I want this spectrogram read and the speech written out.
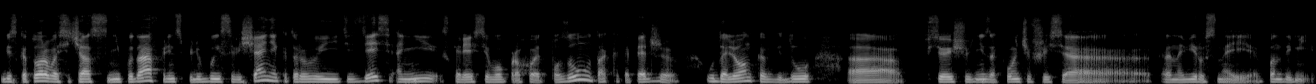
без которого сейчас никуда. В принципе, любые совещания, которые вы видите здесь, они, скорее всего, проходят по Zoom, так как, опять же, удаленка ввиду э, все еще не закончившейся э, коронавирусной пандемии.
